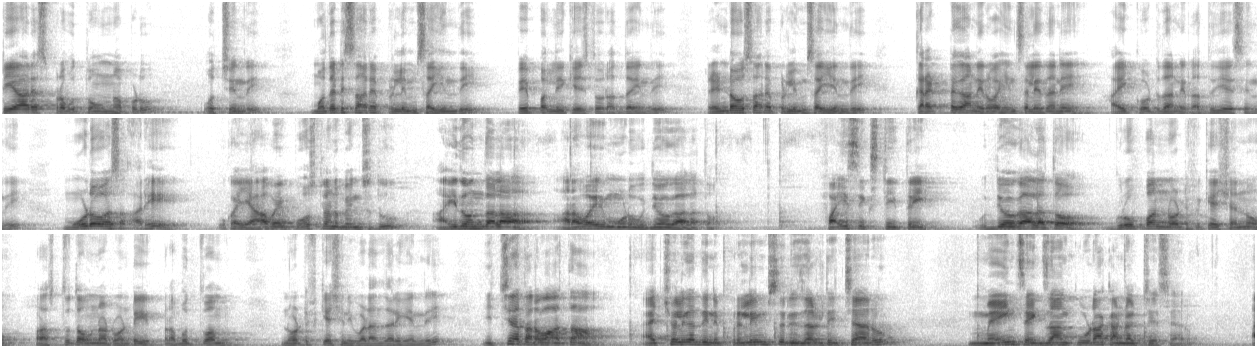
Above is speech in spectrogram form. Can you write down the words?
టీఆర్ఎస్ ప్రభుత్వం ఉన్నప్పుడు వచ్చింది. మొదటిసారి ప్రిలిమ్స్ అయ్యింది. పేపర్ లీకేజ్తో రద్దయింది. రెండవసారి ప్రిలిమ్స్ అయ్యింది. కరెక్ట్గా నిర్వహించలేదని హైకోర్టు దాన్ని రద్దు చేసింది. మూడవసారి ఒక యాభై పోస్టులను పెంచుతూ ఐదు వందల అరవై మూడు ఉద్యోగాలతో ఫైవ్ సిక్స్టీ త్రీ ఉద్యోగాలతో గ్రూప్ వన్ నోటిఫికేషన్ను ప్రస్తుతం ఉన్నటువంటి ప్రభుత్వం నోటిఫికేషన్ ఇవ్వడం జరిగింది. ఇచ్చిన తర్వాత యాక్చువల్గా దీన్ని ప్రిలిమ్స్ రిజల్ట్ ఇచ్చారు. మెయిన్స్ ఎగ్జామ్ కూడా కండక్ట్ చేశారు.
